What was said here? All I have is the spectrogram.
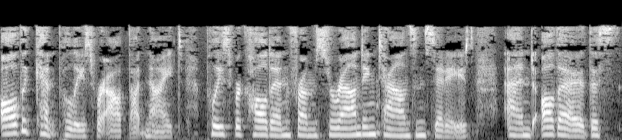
all the Kent police were out that night. Police were called in from surrounding towns and cities, and all the the,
